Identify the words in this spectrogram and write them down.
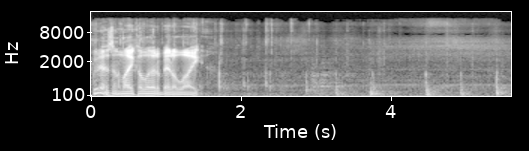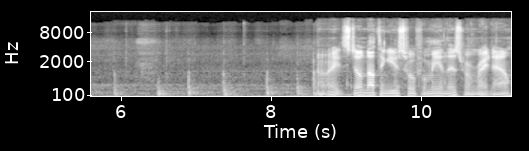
Who doesn't like a little bit of light? Alright, still nothing useful for me in this room right now.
